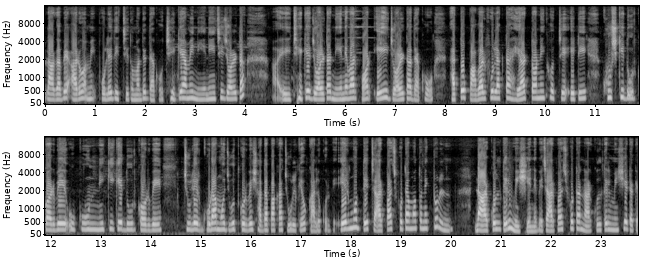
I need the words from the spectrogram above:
লাগাবে আরও আমি বলে দিচ্ছি তোমাদের। দেখো, ছেঁকে আমি নিয়ে নিয়েছি জলটা। এই ছেঁকে জলটা নিয়ে নেবার পর এই জলটা দেখো, এত পাওয়ারফুল একটা হেয়ার টনিক হচ্ছে। এটি খুশকি দূর করবে, উকুন, নিকিকে দূর করবে। চুলের গোড়া মজবুত করবে, সাদা পাকা চুলকেও কালো করবে। এর মধ্যে চার পাঁচ ফোঁটা মতন একটু নারকোল তেল মিশিয়ে নেবে। চার পাঁচ ফোঁটা নারকোল তেল মিশিয়ে এটাকে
